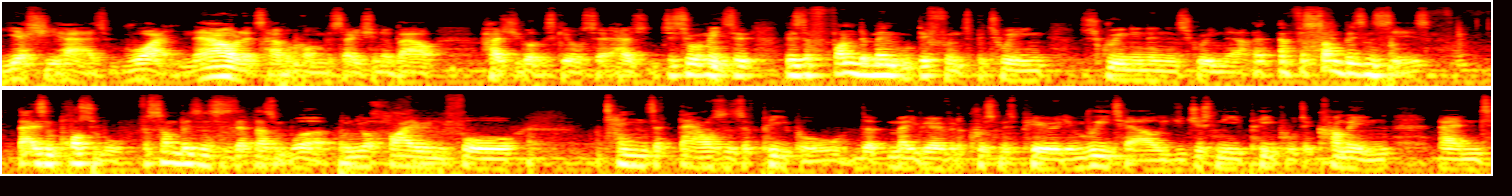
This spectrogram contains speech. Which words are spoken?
Yes, she has. Right now, let's have a conversation about has she got the skill set? Has she, do you see what I mean? So there's a fundamental difference between screening in and screening out. And, and for some businesses, that is impossible. For some businesses, that doesn't work. When you're hiring for tens of thousands of people, that maybe over the Christmas period in retail, you just need people to come in and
